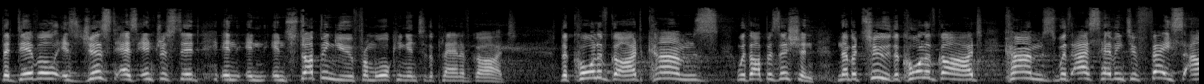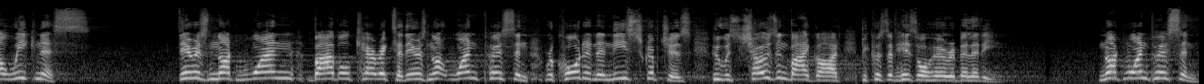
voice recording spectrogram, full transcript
the devil is just as interested in, in, in stopping you from walking into the plan of God. The call of God comes with opposition. Number two, the call of God comes with us having to face our weakness. There is not one Bible character, there is not one person recorded in these scriptures who was chosen by God because of his or her ability. Not one person.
